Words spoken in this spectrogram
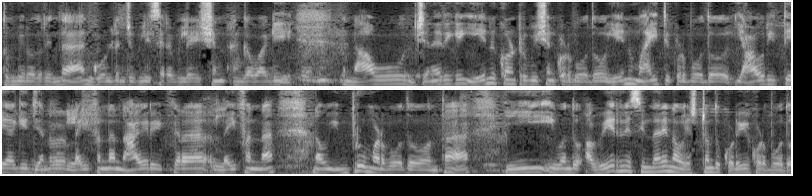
ತುಂಬಿರೋದ್ರಿಂದ ಗೋಲ್ಡನ್ ಜುಬ್ಲಿ ಸೆಲೆಬ್ರೇಷನ್ ಅಂಗವಾಗಿ ನಾವು ಜನರಿಗೆ ಏನು ಕಾಂಟ್ರಿಬ್ಯೂಷನ್ ಕೊಡ್ಬೋದು ಏನು ಮಾಹಿತಿ ಕೊಡ್ಬೋದು ಯಾವ ರೀತಿಯಾಗಿ ಜನರ ಲೈಫನ್ನು ನಾಗರಿಕರ ಲೈಫನ್ನು ನಾವು ಇಂಪ್ರೂವ್ ಮಾಡ್ಬೋದು ಅಂತ ಈ ಒಂದು ಒಂದು ಅವೇರ್ನೆಸ್ಸಿಂದನೇ ನಾವು ಎಷ್ಟೊಂದು ಕೊಡುಗೆ ಕೊಡ್ಬೋದು.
